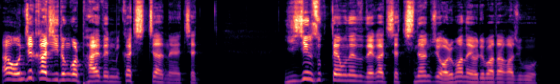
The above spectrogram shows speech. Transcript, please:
아 언제까지 이런 걸 봐야 됩니까? 진짜 네, 진짜 이진숙 때문에도 내가 진짜 지난주에 얼마나 열이 받아 가지고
